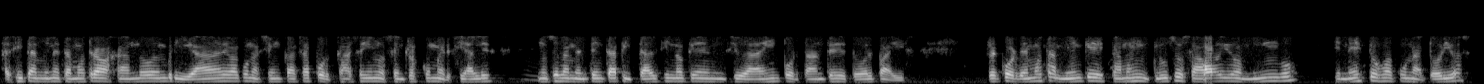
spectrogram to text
Así también estamos trabajando en brigadas de vacunación casa por casa y en los centros comerciales, no solamente en capital, sino que en ciudades importantes de todo el país. Recordemos también que estamos incluso sábado y domingo en estos vacunatorios.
